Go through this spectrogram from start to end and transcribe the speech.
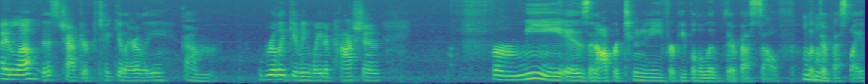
I love this chapter particularly. Um, really giving way to passion for me is an opportunity for people to live their best self, mm-hmm. live their mm-hmm. best life.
